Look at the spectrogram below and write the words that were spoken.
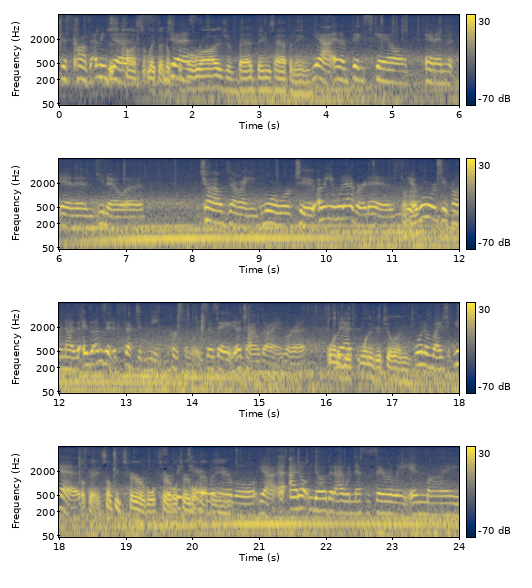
Just constant. I mean, Just, just constantly, like a, a barrage of bad things happening. yeah, in a big scale, and in and in you know, uh, child dying, World War II. I mean, whatever it is. You know, Uh-huh. World War II probably not as, as long as it affected me personally. So say a child dying or a One of your, I- one of your children. one of my yes. Okay, something terrible, terrible, Something terrible, terrible, happening. terrible. Yeah, I, I don't know that I would necessarily in my,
